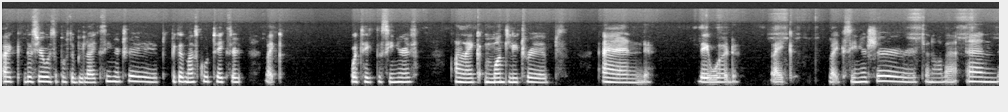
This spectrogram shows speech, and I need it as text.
Like this year was supposed to be like senior trips because my school takes their like would take the seniors on like monthly trips and they would like like senior shirts and all that and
